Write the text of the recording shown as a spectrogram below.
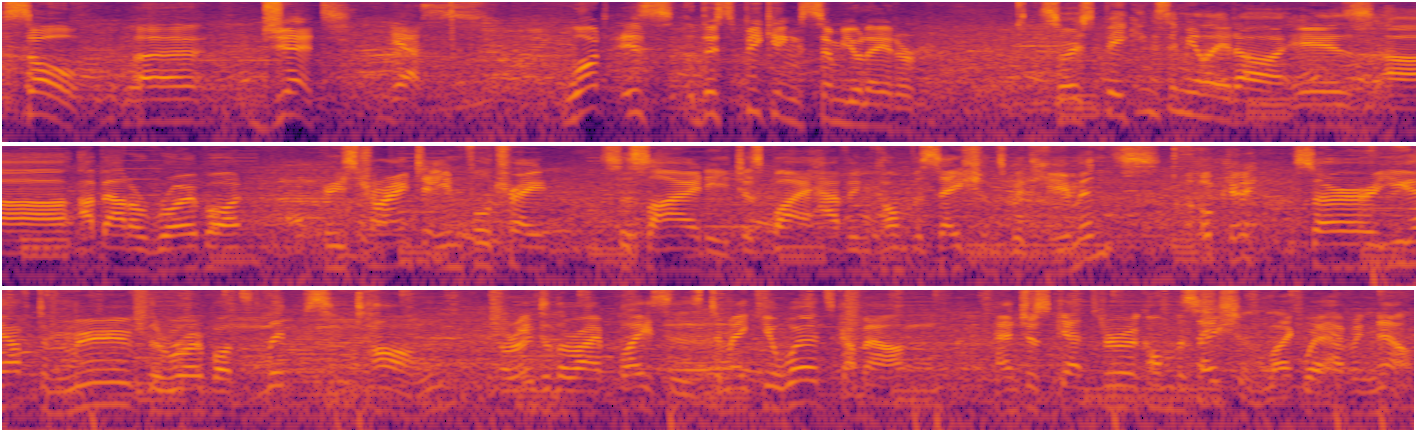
So, uh, Jet, Yes. what is the Speaking Simulator? So, Speaking Simulator is uh, about a robot who's trying to infiltrate society just by having conversations with humans. Okay. So, you have to move the robot's lips and tongue right. into the right places to make your words come out and just get through a conversation like we're having now.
